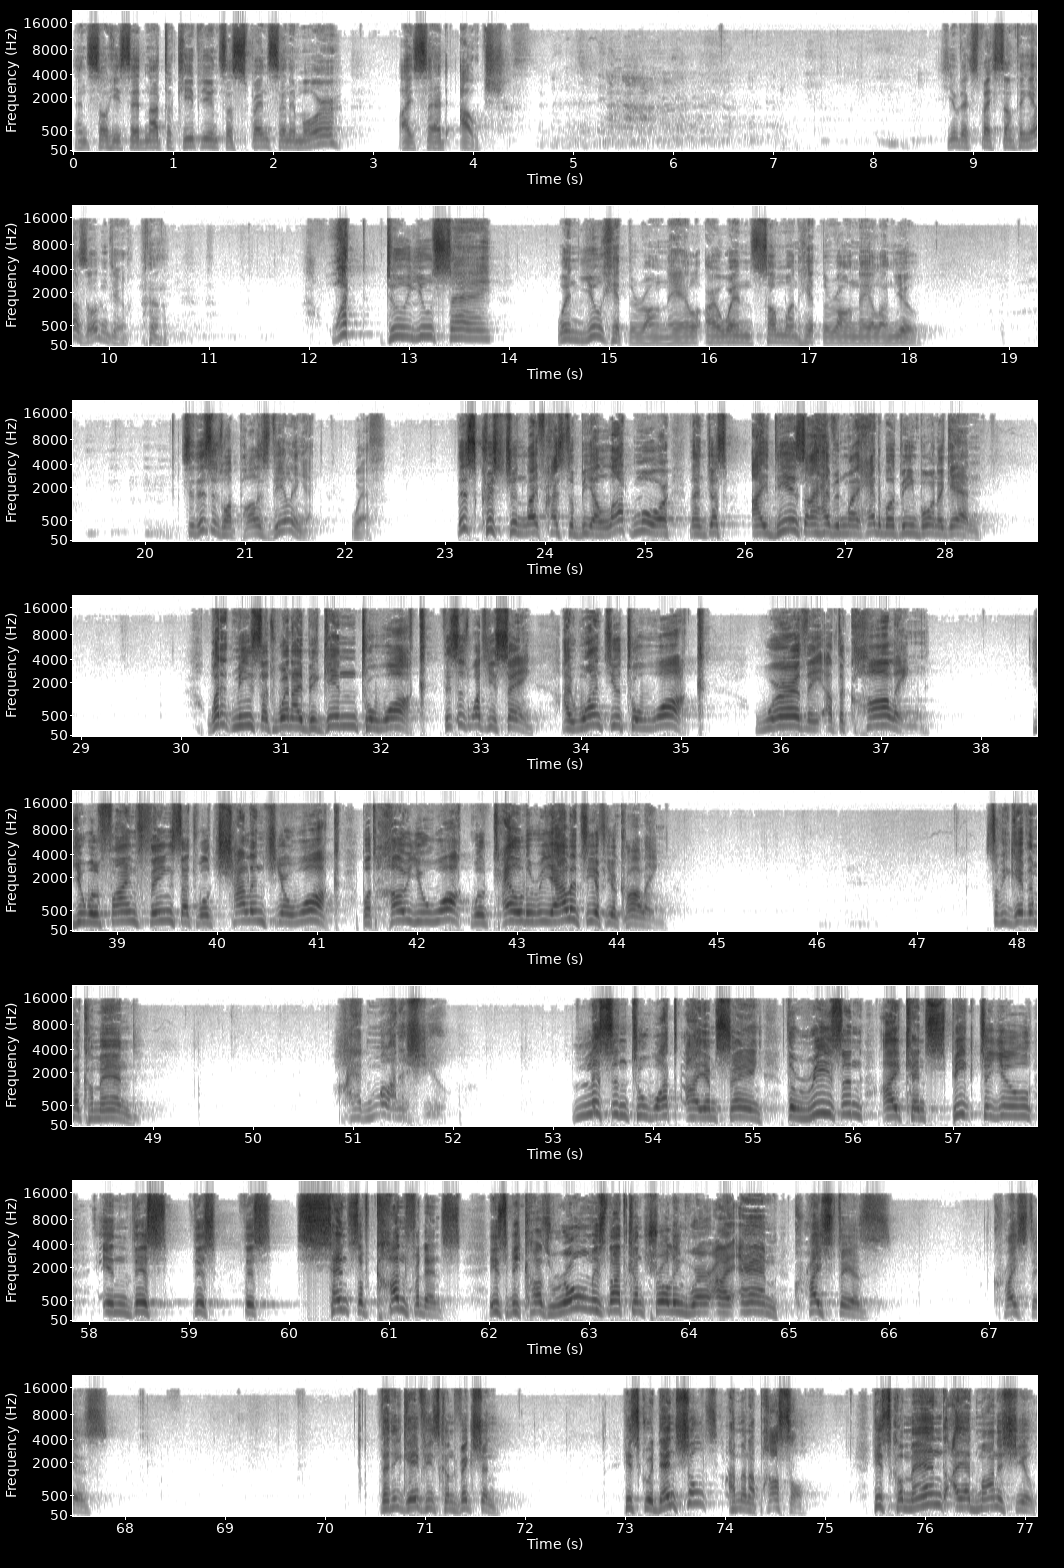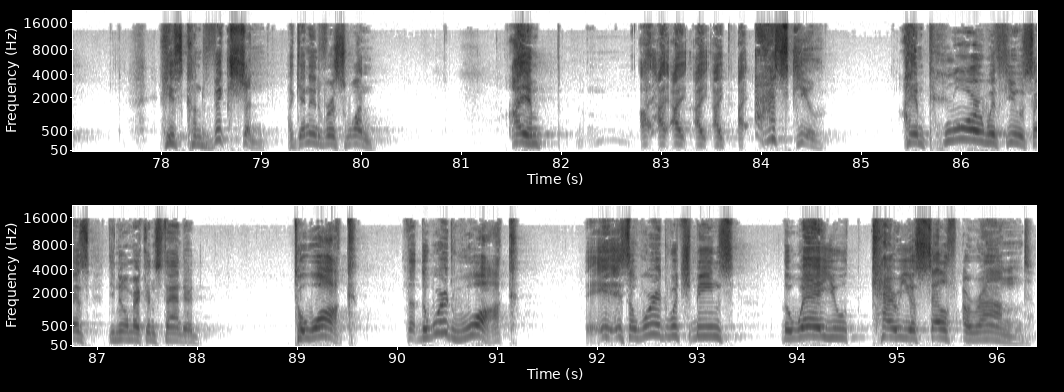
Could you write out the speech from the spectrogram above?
And so he said, Not to keep you in suspense anymore, I said, Ouch. you would expect something else, wouldn't you? what do you say when you hit the wrong nail or when someone hit the wrong nail on you? See, this is what Paul is dealing it with. This Christian life has to be a lot more than just ideas I have in my head about being born again. What it means that when I begin to walk, this is what he's saying I want you to walk worthy of the calling. You will find things that will challenge your walk, but how you walk will tell the reality of your calling. So he gave them a command. I admonish you. Listen to what I am saying. The reason I can speak to you in this, this, this sense of confidence is because Rome is not controlling where I am. Christ is. Christ is. Then he gave his conviction. His credentials, I'm an apostle. His command, I admonish you. His conviction, again in verse 1, I am, I, I, I, I, I ask you, I implore with you, says the New American Standard, to walk. The, the word walk is a word which means the way you carry yourself around,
